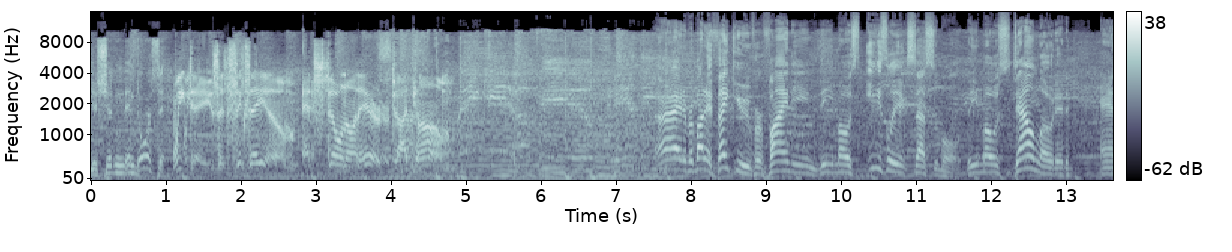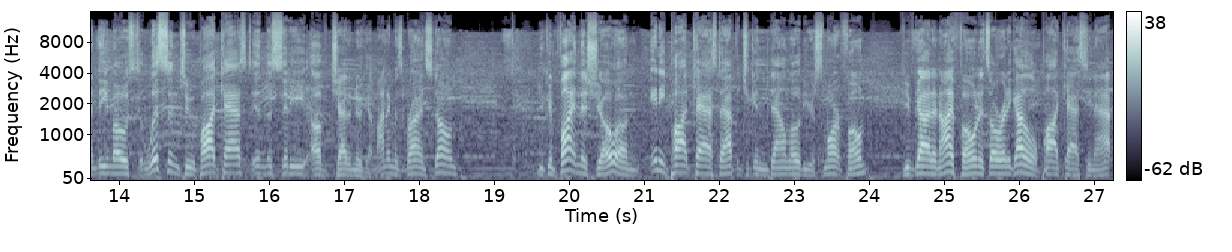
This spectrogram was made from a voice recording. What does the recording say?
you shouldn't endorse it. Weekdays at 6 a.m. at stoneonair.com. All right, everybody, thank you for finding the most easily accessible, the most downloaded, and the most listened to podcast in the city of Chattanooga. My name is Brian Stone. You can find this show on any podcast app that you can download to your smartphone. If you've got an iPhone, it's already got a little podcasting app.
